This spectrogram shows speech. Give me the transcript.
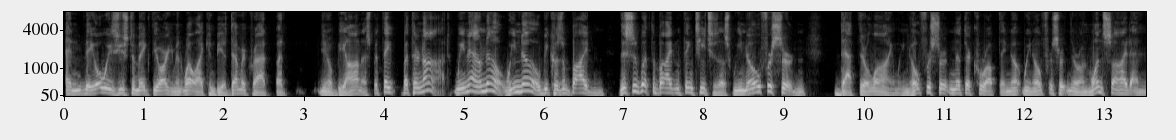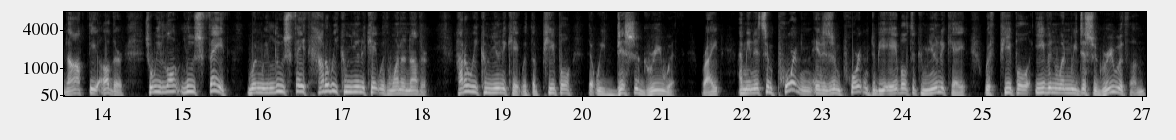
And they always used to make the argument, well, I can be a Democrat, but you know, be honest, but they but they're not. We now know. We know because of Biden. This is what the Biden thing teaches us. We know for certain that they're lying. We know for certain that they're corrupt. They know, we know for certain they're on one side and not the other. So we don't lose faith. When we lose faith, how do we communicate with one another? How do we communicate with the people that we disagree with, right? I mean, it's important. It is important to be able to communicate with people even when we disagree with them.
